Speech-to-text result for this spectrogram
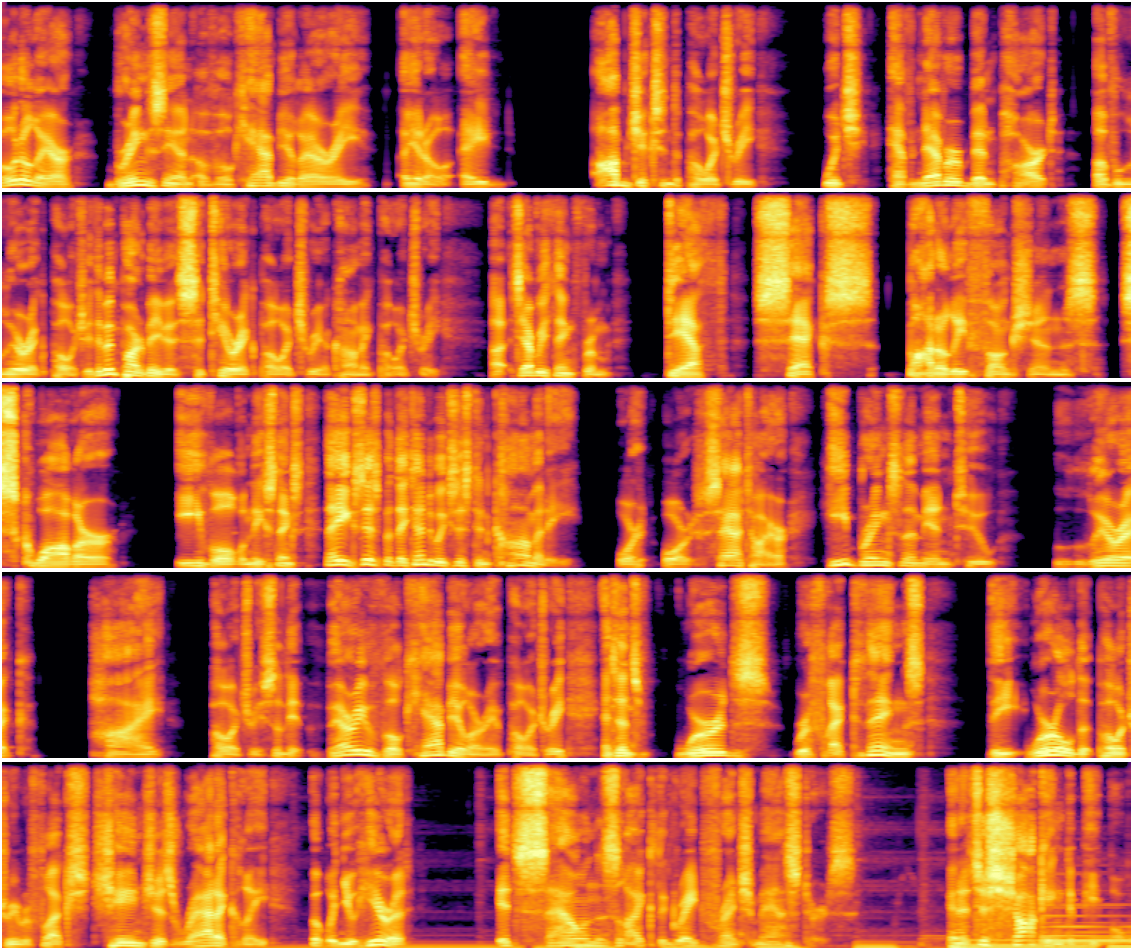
Baudelaire brings in a vocabulary, you know, a objects into poetry which have never been part of lyric poetry. They've been part of maybe satiric poetry or comic poetry. Uh, it's everything from death, sex, bodily functions, squalor, evil, and these things. They exist, but they tend to exist in comedy or, or satire. He brings them into lyric, high poetry. So the very vocabulary of poetry, and since words reflect things, the world that poetry reflects changes radically. But when you hear it, it sounds like the great French masters. And it's just shocking to people.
